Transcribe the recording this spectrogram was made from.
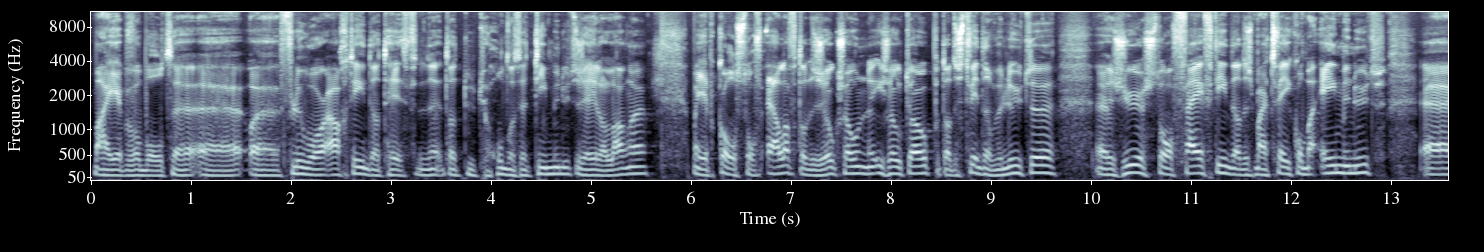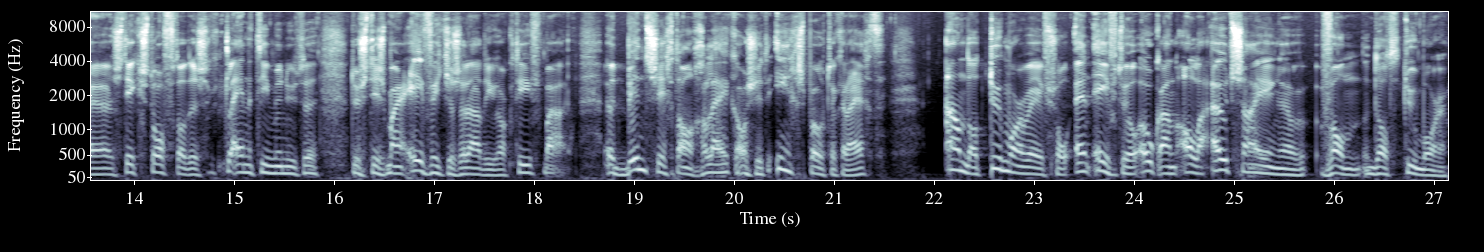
Maar je hebt bijvoorbeeld uh, fluor 18, dat, heeft, dat duurt 110 minuten, dat is een hele lange. Maar je hebt koolstof 11, dat is ook zo'n isotoop, dat is 20 minuten. Zuurstof 15, dat is maar 2,1 minuut. Stikstof, dat is kleine 10 minuten. Dus het is maar eventjes radioactief. Maar het bindt zich dan gelijk als je het ingespoten krijgt aan dat tumorweefsel en eventueel ook aan alle uitzaaiingen van dat tumor.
